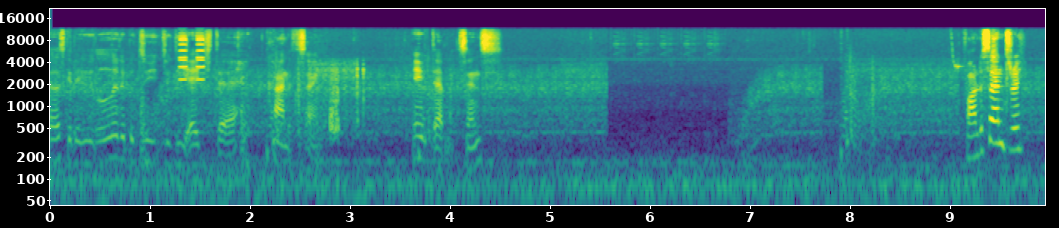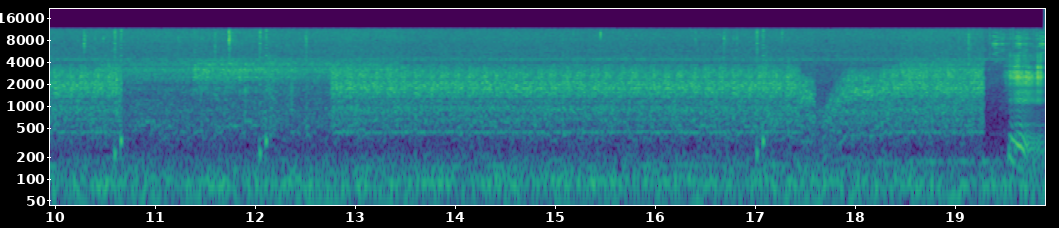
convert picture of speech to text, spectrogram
Just getting a little bit to the edge there, kind of thing. If that makes sense. Found a sentry. Hmm.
